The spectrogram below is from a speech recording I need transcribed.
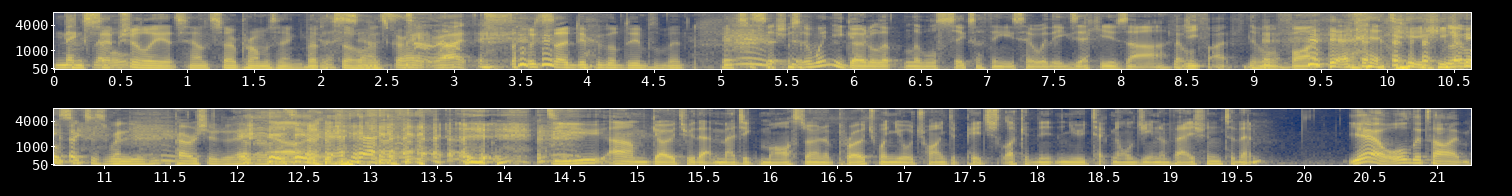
next level. Conceptually, level. it sounds so promising, but yeah, it's always great, right? it's always so difficult to implement. So, so, when you go to level six, I think you said where the executives are. Level you, five. Level five. level six is when you parachuted out. Right? Oh, Do you um, go through that magic milestone approach when you're trying to pitch like a new technology innovation to them? Yeah, all the time.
